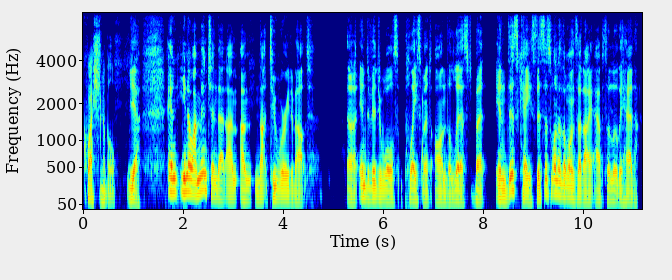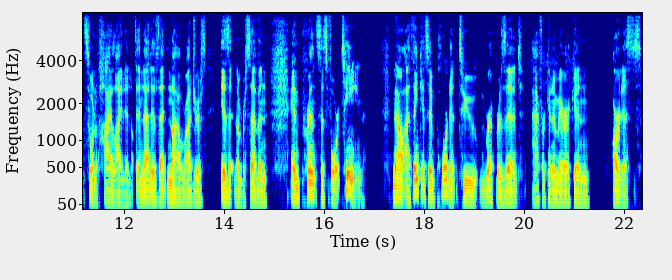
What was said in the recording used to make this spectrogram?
questionable yeah and you know i mentioned that i'm i'm not too worried about uh, individuals placement on the list but in this case this is one of the ones that i absolutely had sort of highlighted and that is that nile rodgers is at number seven, and Prince is 14. Now, I think it's important to represent African American artists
